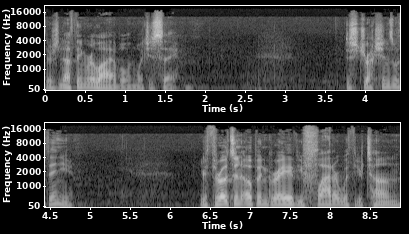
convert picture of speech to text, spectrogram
There's nothing reliable in what you say. Destruction's within you. Your throat's an open grave. You flatter with your tongue.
